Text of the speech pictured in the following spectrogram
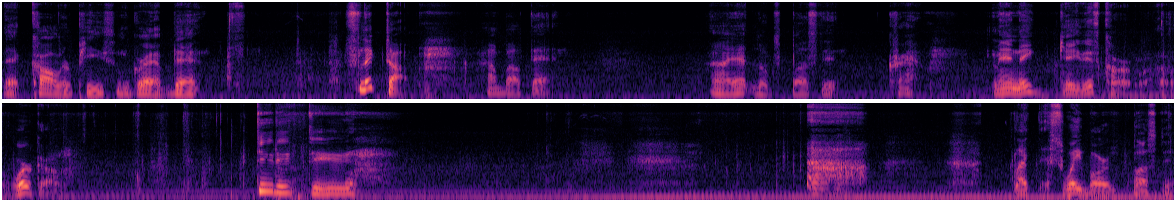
That collar piece, and grab that. Slick top. How about that? Ah, that looks busted. Crap. Man, they gave this car a workout. Do do do. Ah. Like the sway bar busted.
